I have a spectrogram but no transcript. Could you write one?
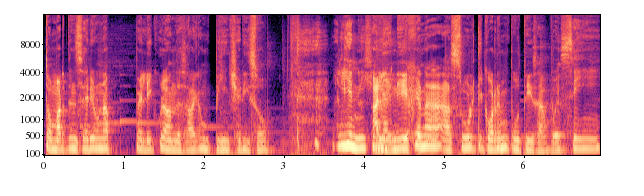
tomarte en serio una película donde salga un pinche erizo alienígena. Alienígena azul que corre en putiza, pues. Sí.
